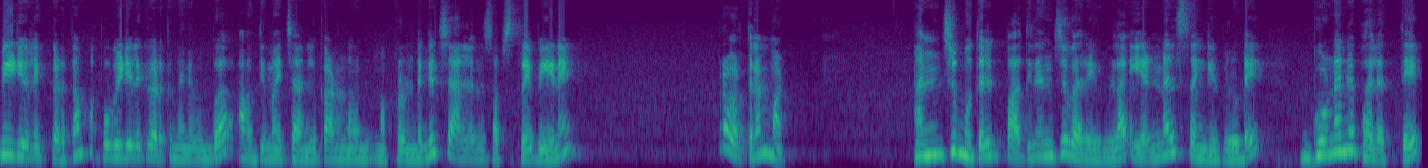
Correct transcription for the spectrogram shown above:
വീഡിയോയിലേക്ക് കിടക്കാം. അപ്പോൾ വീഡിയോയിലേക്ക് കിടക്കുന്നതിന് മുമ്പ് ആദ്യമായി ചാനൽ കാണുന്ന മക്കളുണ്ടെങ്കിൽ ചാനൽ ഒന്ന് സബ്സ്ക്രൈബ് ചെയ്യണേ. പ്രവർത്തനം വൺ അഞ്ച് മുതൽ പതിനഞ്ച് വരെയുള്ള എണ്ണൽ സംഖ്യകളുടെ ഗുണനഫലത്തെ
